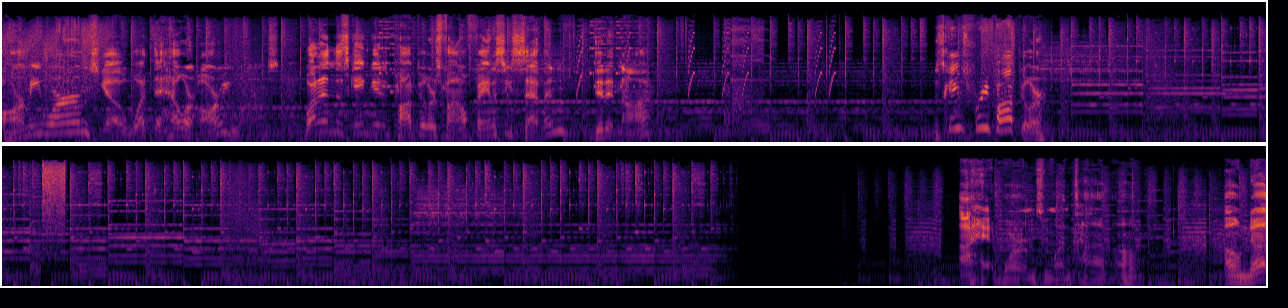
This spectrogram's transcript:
army worms? Yo, what the hell are army worms? Why didn't this game get as popular as Final Fantasy VII? Did it not? This game's pretty popular. I had worms one time. Oh, oh no.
